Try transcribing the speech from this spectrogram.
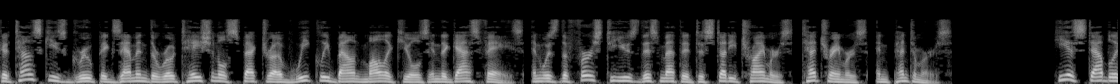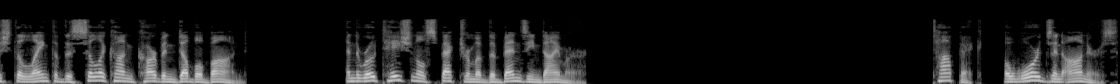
Gutowsky's group examined the rotational spectra of weakly bound molecules in the gas phase, and was the first to use this method to study trimers, tetramers, and pentamers. He established the length of the silicon-carbon double bond and the rotational spectrum of the benzene dimer. Awards and honors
